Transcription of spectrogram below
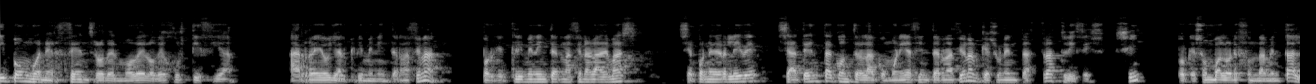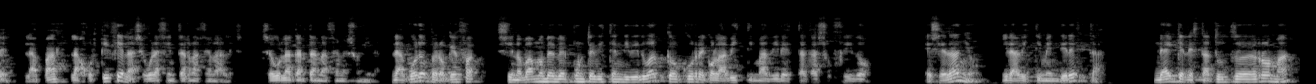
y pongo en el centro del modelo de justicia al reo y al crimen internacional. Porque el crimen internacional además se pone de relieve, se atenta contra la comunidad internacional, que es un ente abstracto, y dices, sí, porque son valores fundamentales, la paz, la justicia y la seguridad internacionales, según la Carta de Naciones Unidas. ¿De acuerdo? Pero ¿qué si nos vamos desde el punto de vista individual, ¿qué ocurre con la víctima directa que ha sufrido ese daño y la víctima indirecta? De ahí que el Estatuto de Roma,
